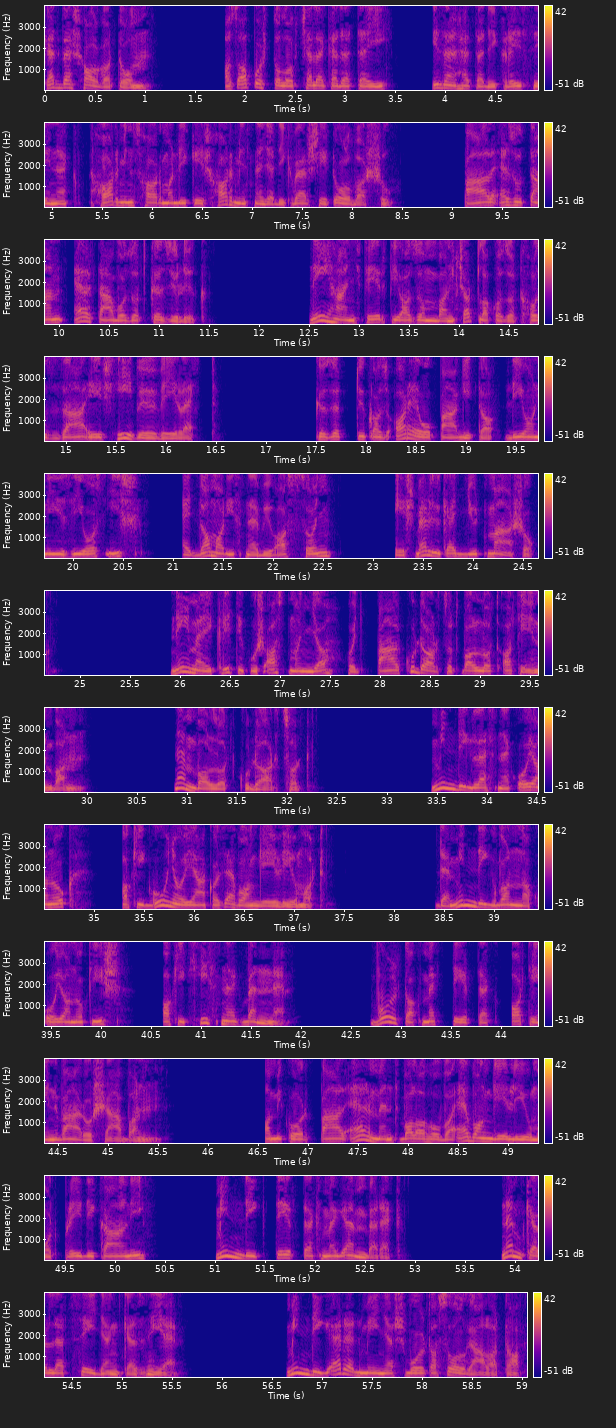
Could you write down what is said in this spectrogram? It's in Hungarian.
Kedves hallgatom! Az apostolok cselekedetei 17. részének 33. és 34. versét olvassuk. Pál ezután eltávozott közülük. Néhány férfi azonban csatlakozott hozzá, és hívővé lett. Közöttük az Areopágita Dionýzios is, egy Damaris nevű asszony, és velük együtt mások. Némely kritikus azt mondja, hogy Pál kudarcot vallott Aténban. Nem vallott kudarcot. Mindig lesznek olyanok, akik gúnyolják az evangéliumot. De mindig vannak olyanok is, akik hisznek benne. Voltak megtértek Atén városában. Amikor Pál elment valahova evangéliumot prédikálni, mindig tértek meg emberek. Nem kellett szégyenkeznie. Mindig eredményes volt a szolgálata.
